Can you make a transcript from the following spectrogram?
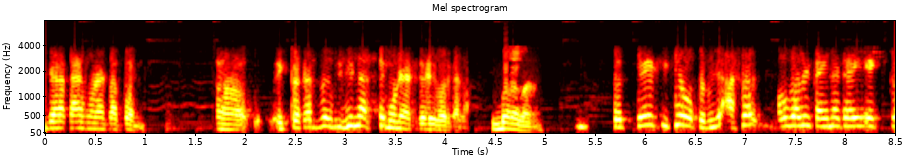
ज्याला काय म्हणायचं आपण एक प्रकारचं विधी नसते म्हणूयात गडीवर त्याला बरोबर. तर ते तिथे होतं. म्हणजे असं गावी काही ना काही एक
